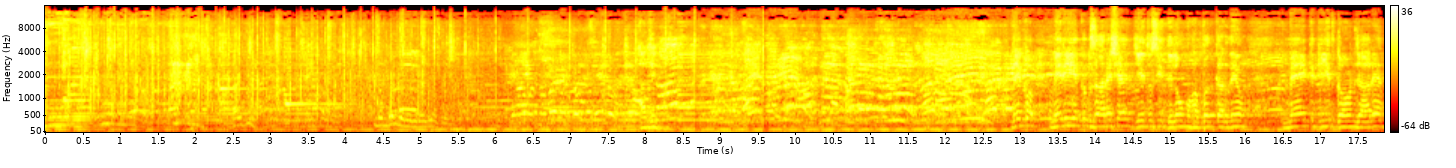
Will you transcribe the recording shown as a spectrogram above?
ਦੇਖੋ ਮੇਰੀ ਇੱਕ ਗੁਜ਼ਾਰਿਸ਼ ਹੈ ਜੇ ਤੁਸੀਂ ਦਿਲੋਂ ਮੁਹੱਬਤ ਕਰਦੇ ਹੋ ਮੈਂ ਇੱਕ ਗੀਤ ਗਾਉਣ ਜਾ ਰਿਹਾ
